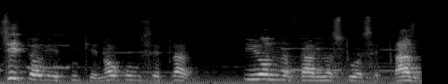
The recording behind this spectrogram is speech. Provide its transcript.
Сите овие куќи наоколу се празни. И од нас данас туа се празни.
